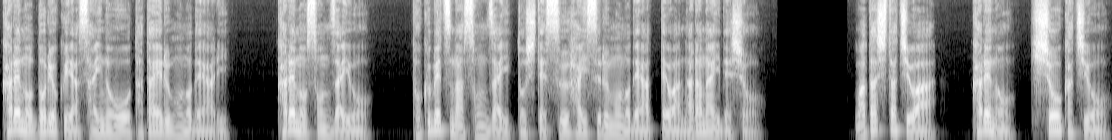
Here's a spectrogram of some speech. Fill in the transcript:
彼の努力や才能を称えるものであり、彼の存在を特別な存在として崇拝するものであってはならないでしょう。私たちは、彼の希少価値を、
